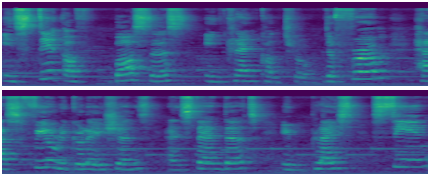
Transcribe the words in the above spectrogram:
instead of bosses in clan control. The firm has few regulations and standards in place since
